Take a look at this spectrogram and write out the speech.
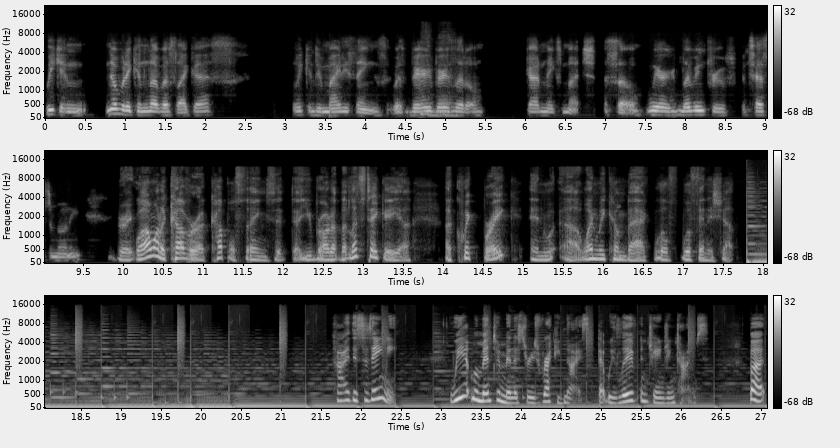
we can. Nobody can love us like us. We can do mighty things with very, Amen. very little. God makes much. So we're living proof, a testimony. Great. Well, I want to cover a couple things that uh, you brought up, but let's take a, uh, a quick break, and uh, when we come back, we'll we'll finish up. Hi, this is Amy. We at Momentum Ministries recognize that we live in changing times. But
